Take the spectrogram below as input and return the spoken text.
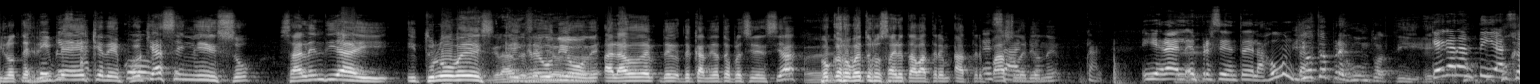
Y lo terrible de es que después que hacen eso, salen de ahí y tú lo ves Grandes en reuniones al lado de, de- del candidato presidencial, Eh. porque Roberto Rosario estaba a tres, a tres pasos de. Lionel. Y era el, el presidente de la Y yo Junta. te pregunto a ti. eh, ¿Qué garantías, Tú, tú que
